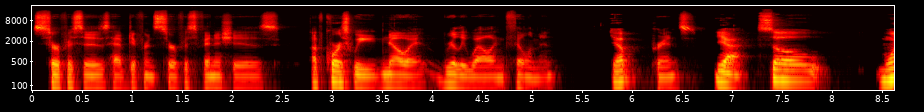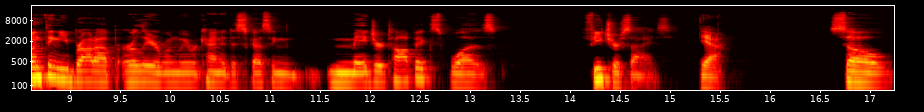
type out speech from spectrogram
surfaces have different surface finishes. Of course, we know it really well in filament Yep. prints. Yeah. So one thing you brought up earlier when we were kind of discussing major topics was feature size. Yeah. So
